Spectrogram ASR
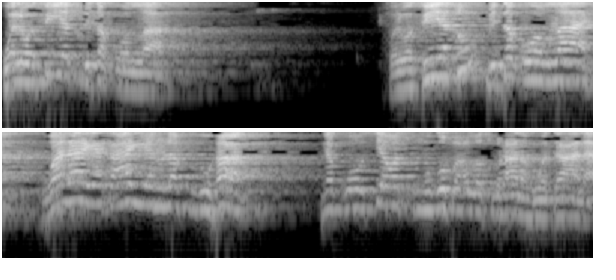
والوصيه بتقوى الله والوصيه بتقوى الله ولا يتعين لفظها na kuwahusia watu kumwogopa Allah subhanahu wa ta'ala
